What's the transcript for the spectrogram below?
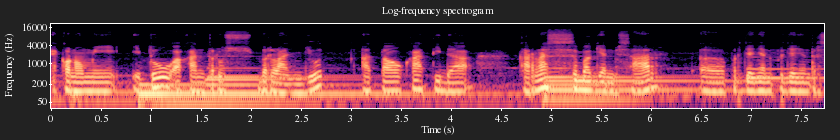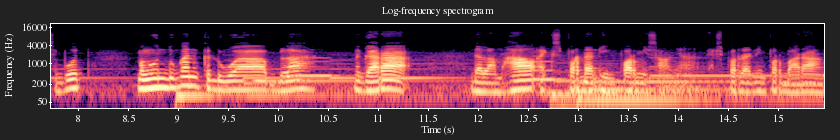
ekonomi itu akan terus berlanjut ataukah tidak? Karena sebagian besar eh, perjanjian-perjanjian tersebut menguntungkan kedua belah negara dalam hal ekspor dan impor misalnya ekspor dan impor barang.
